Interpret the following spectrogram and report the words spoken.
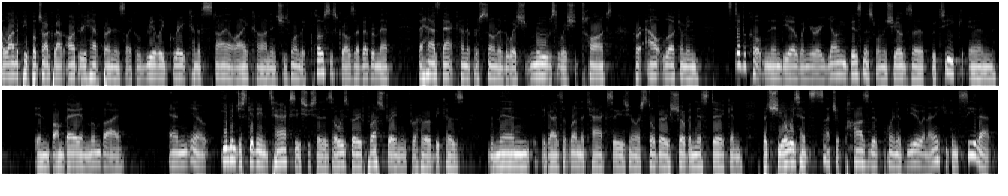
a lot of people talk about Audrey Hepburn as like a really great kind of style icon, and she's one of the closest girls I've ever met that has that kind of persona, the way she moves, the way she talks, her outlook. I mean, it's difficult in India when you're a young businesswoman. She owns a boutique in, in Bombay and Mumbai. And, you know, even just getting a taxi, she said, is always very frustrating for her because the men, the guys that run the taxis, you know, are still very chauvinistic. And, but she always had such a positive point of view. And I think you can see that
